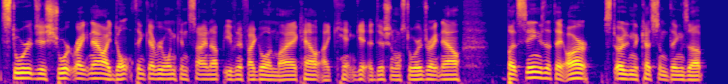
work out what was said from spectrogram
storage is short right now, I don't think everyone can sign up. Even if I go on my account, I can't get additional storage right now. But seeing that they are starting to catch some things up,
